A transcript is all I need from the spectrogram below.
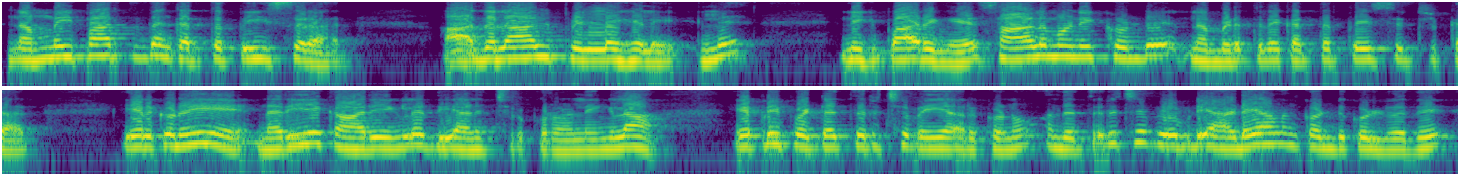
நம்மை பார்த்து தான் கத்த பேசுறார். ஆதலால் பிள்ளைகளே இல்லை? இன்னைக்கு பாருங்க சாலமோனை கொண்டு நம்ம இடத்துல கத்த பேசிட்டு இருக்கார் ஏற்கனவே நிறைய காரியங்களை தியானிச்சிருக்கிறோம் இல்லைங்களா? எப்படிப்பட்ட திருச்சபையா இருக்கணும் அந்த திருச்சபை எப்படி அடையாளம் கண்டு கொள்வது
